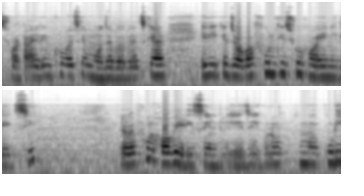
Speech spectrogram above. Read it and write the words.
ছটা আইরিন খুব আজকে মজা পাবে। আজকে আর এদিকে জবা ফুল কিছু হয়নি দেখছি। জবা ফুল হবে রিসেন্টলি এই যে এগুলো কুড়ি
